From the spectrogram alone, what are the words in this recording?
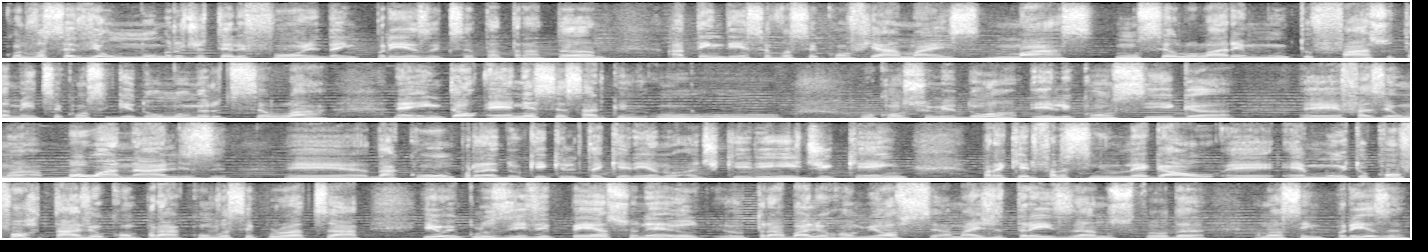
Quando você vê um número de telefone da empresa que você está tratando, a tendência é você confiar mais. Mas um celular é muito fácil também de ser conseguido um número de celular, né? Então é necessário que o, o, o consumidor ele consiga é, fazer uma boa análise é, da compra, né, do que, que ele está querendo adquirir e de quem, para que ele fale assim, legal, é, é, muito confortável comprar com você por WhatsApp. Eu, inclusive, peço, né, eu, eu trabalho home office há mais de três anos, toda a nossa empresa,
